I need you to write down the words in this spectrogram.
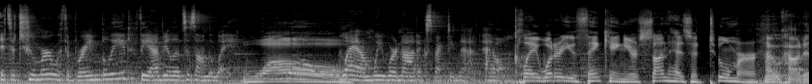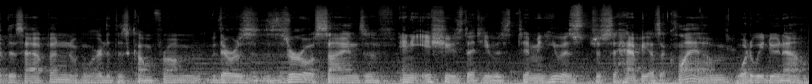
It's a tumor with a brain bleed. The ambulance is on the way. Whoa. Wham, we were not expecting that at all. Clay, what are you thinking? Your son has a tumor. How, how did this happen? Where did this come from? There was zero signs of any issues that he was. I mean, he was just happy as a clam. What do we do now?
